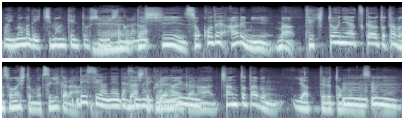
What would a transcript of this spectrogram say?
まあ、今まで1万件とおっしゃいましたからね、ね、だしそこである意味、まあ、適当に扱うと多分その人も次からですよね出してくれないから、うん、ちゃんと多分やってると思うんですよね、うんうん、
